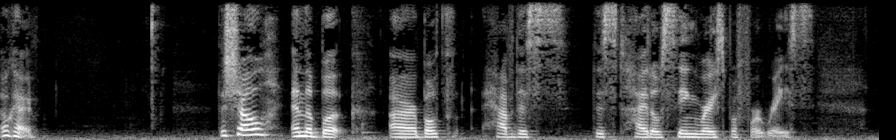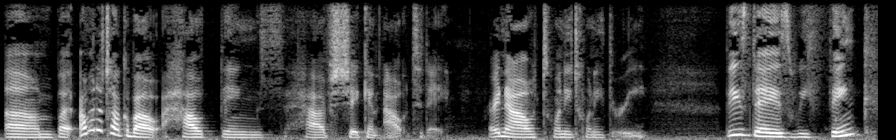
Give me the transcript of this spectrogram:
okay. The show and the book are both have this this title, "Seeing Race Before Race." Um, but I want to talk about how things have shaken out today. Right now, 2023. These days, we think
